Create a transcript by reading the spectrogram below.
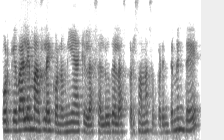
porque vale más la economía que la salud de las personas aparentemente,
